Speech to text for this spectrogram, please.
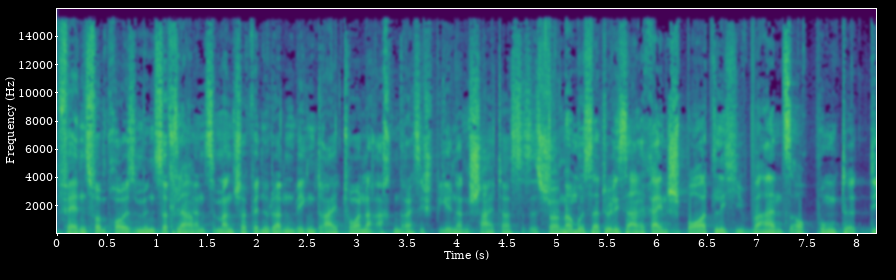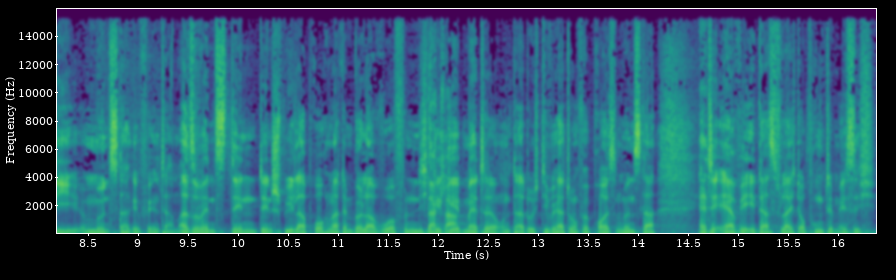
Fans von Preußen Münster, für Klar. die ganze Mannschaft, wenn du dann wegen drei Toren nach 38 Spielen dann scheiterst. Das ist schon. Man muss natürlich sagen, rein sportlich waren es auch Punkte, die Münster gefehlt haben. Also wenn es den, den Spielabbruch nach dem Böllerwurf nicht Na gegeben hätte und dadurch die Wertung für Preußen Münster, hätte RWE das vielleicht auch punktemäßig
